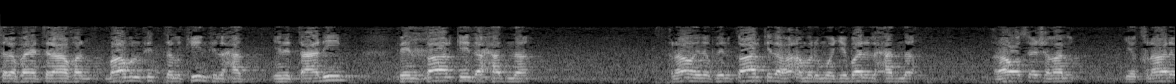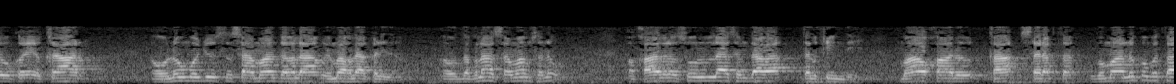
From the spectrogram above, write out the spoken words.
طرف اعترافا، باب فی التلقین فی الحد یعنی تعلیم پہ انکار کی دا حدنا راو یعنی پہ انکار کی دا امر موجبال الحدنا راو سے شغل، اقرار اقرار، او لو موجود سے سامان دغلا و مغلا کری دا۔ او دغلا سامان سنو وقال رسول اللہ سم دا تلقین دے ما قال کا سرقتا گمانو کو بتا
